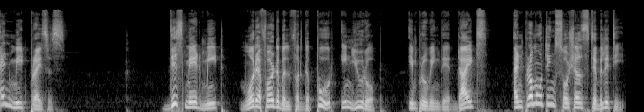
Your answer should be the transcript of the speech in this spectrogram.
and meat prices. This made meat more affordable for the poor in Europe, improving their diets and promoting social stability.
